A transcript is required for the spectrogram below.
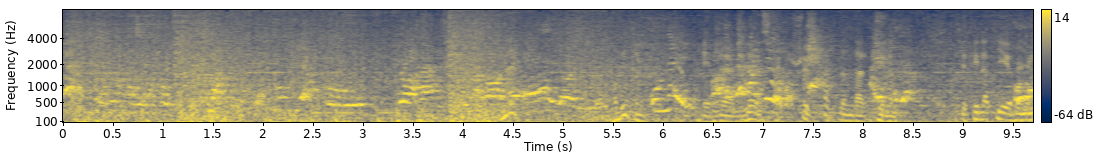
Har vi tänkt? Det är lönlöst att skjuta den där killen. Se till att ge honom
